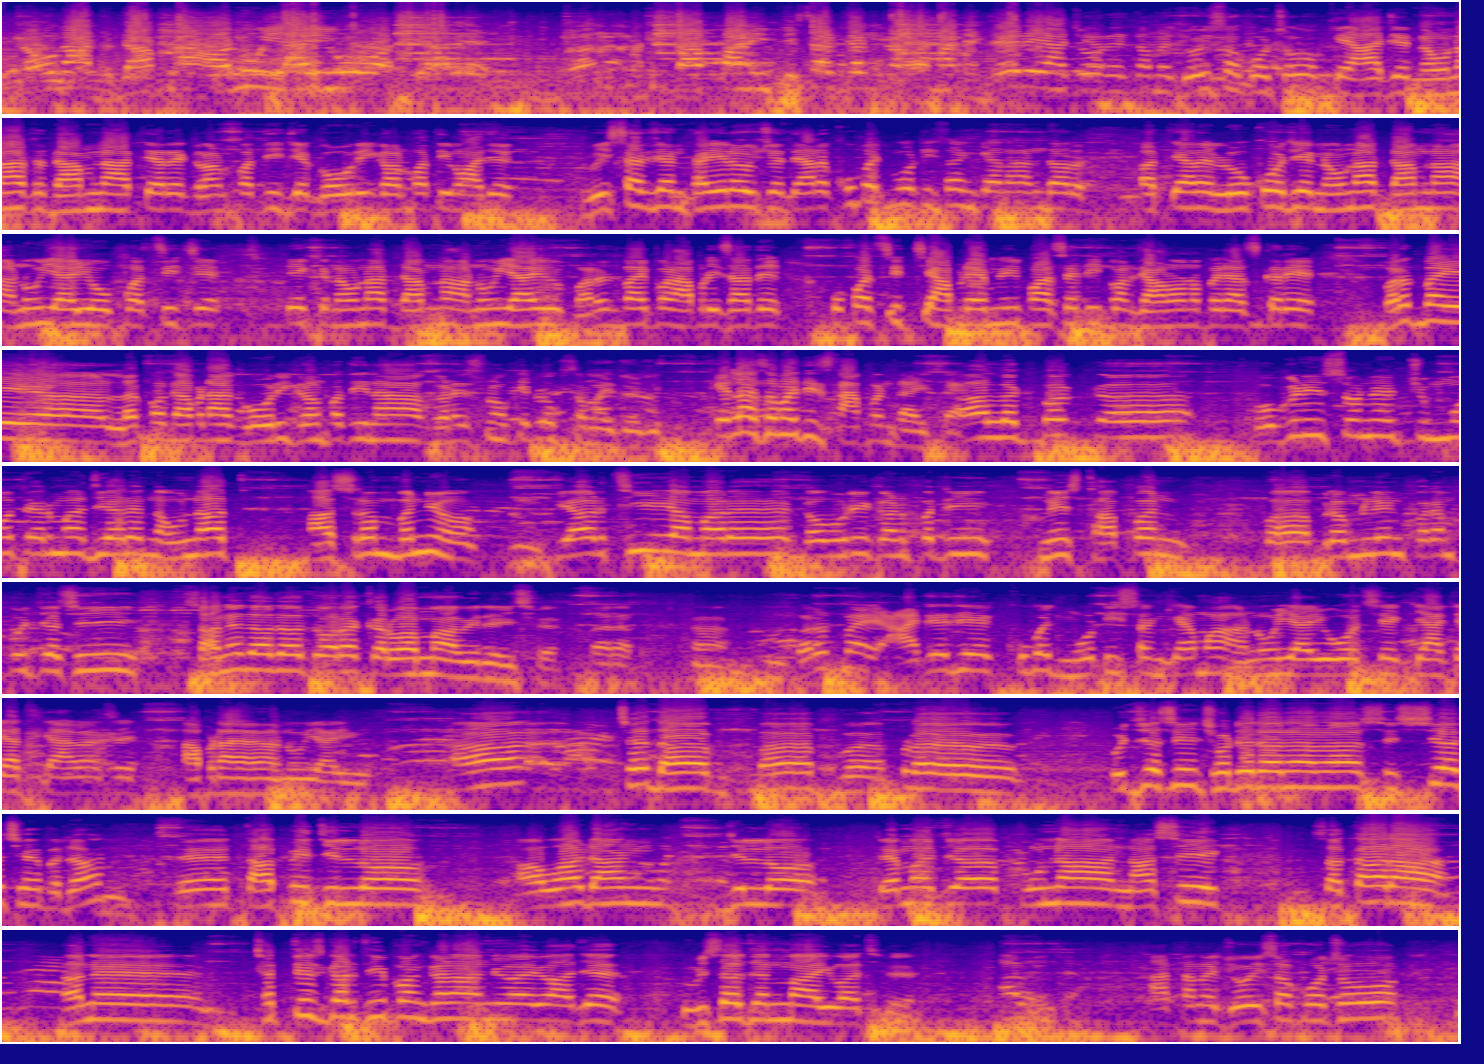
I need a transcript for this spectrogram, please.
નવનાથ ધામના અનુયાયીઓ અત્યારે ગણપતિ બાપાની વિસર્જન કરવા માટે જઈ રહ્યા છો અને તમે જોઈ શકો છો કે આજે નવનાથ ધામના અત્યારે ગણપતિ જે ગૌરી ગણપતિનો આજે વિસર્જન થઈ રહ્યું છે ત્યારે ખૂબ જ મોટી સંખ્યાના અંદર અત્યારે લોકો જે નવનાથ ધામના અનુયાયીઓ ઉપસ્થિત છે એક નવનાથ ધામના અનુયાયી ભરતભાઈ પણ આપણી સાથે ઉપસ્થિત છે. આપણે એમની પાસેથી પણ જાણવાનો પ્રયાસ કરીએ. ભરતભાઈ લગભગ આપણા ગૌરી ગણપતિના ગણેશનો કેટલોક સમય થયો છે? કેટલા સમયથી સ્થાપન થાય છે? આ લગભગ ઓગણીસો ને ચુમ્મોતેરમાં જ્યારે નવનાથ આશ્રમ બન્યો ત્યારથી અમારે ગૌરી ગણપતિની સ્થાપન બ્રહ્મલીન પરમ પૂજ્ય શ્રી સાનેદાદા દ્વારા કરવામાં આવી રહી છે. બરાબર. ભરતભાઈ આજે જે ખૂબ જ મોટી સંખ્યામાં અનુયાયીઓ છે ક્યાં ક્યાંથી આવ્યા છે આપણા અનુયાયીઓ? આ છે પૂજ્ય શ્રી છોટેદાદાના શિષ્ય છે બધા. એ તાપી જિલ્લો અવાડાંગ ડાંગ જિલ્લો તેમજ પૂના નાસિક સતારા અને છત્તીસગઢથી પણ ઘણા અનુયાયીઓ આજે વિસર્જનમાં આવ્યા છે. આવ્યું છે. આ તમે જોઈ શકો છો.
